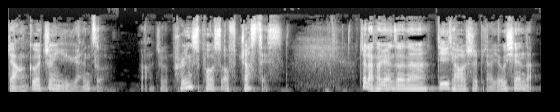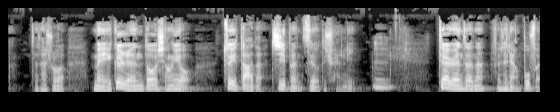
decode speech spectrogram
两个正义原则啊，这个 principles of justice。这两条原则呢，第一条是比较优先的。他说，每个人都享有最大的基本自由的权利。嗯，第二原则呢，分成两部分。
